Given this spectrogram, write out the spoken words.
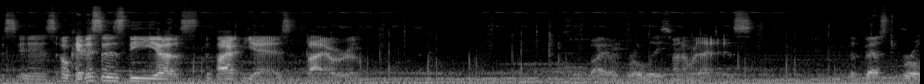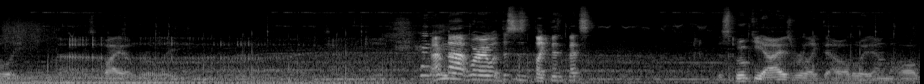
This is okay. This is the uh, this, the bio. Yeah, this is the bio room. Bio Broly. So I know where that is. The best Broly. Uh, Bio Broly. I'm not where I. wa- This is like this, that's. The spooky eyes were like the, all the way down the hall.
